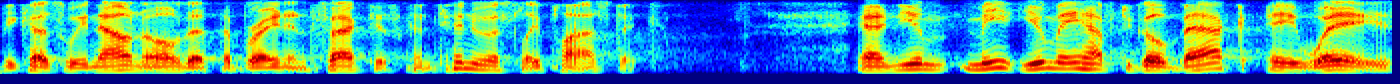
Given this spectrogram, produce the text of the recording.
because we now know that the brain, in fact, is continuously plastic. And you may, you may have to go back a ways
